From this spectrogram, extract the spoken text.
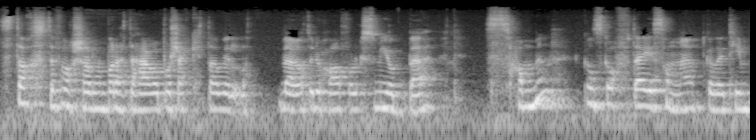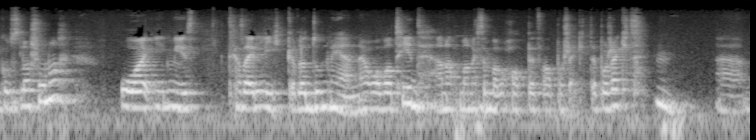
største forskjellen på dette her og prosjekter vil være at du har folk som jobber sammen, ganske ofte i samme si, teamkonstellasjoner, og i mye si, likere domene over tid enn at man liksom bare hopper fra prosjekt til prosjekt. Mm. Um,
